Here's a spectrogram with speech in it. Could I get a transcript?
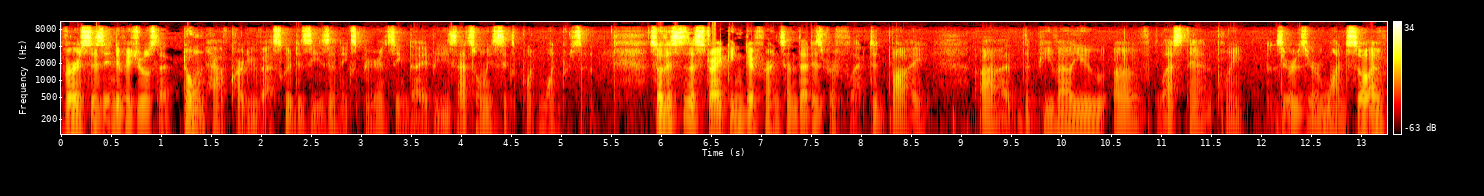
versus individuals that don't have cardiovascular disease and experiencing diabetes, that's only 6.1%. So this is a striking difference, and that is reflected by uh, the p-value of less than 0.001. So I've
